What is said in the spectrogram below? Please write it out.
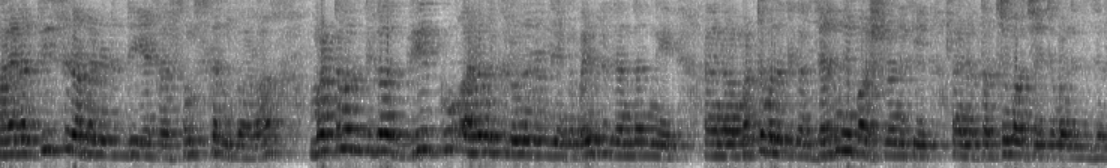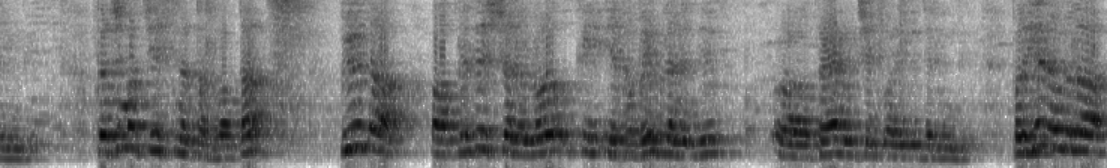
ఆయన తీసుకురాబడినటువంటి యొక్క సంస్కరణ ద్వారా మొట్టమొదటిగా గ్రీకు అరణికులు ఉన్నటువంటి యొక్క బైబిల్ గ్రంథాన్ని ఆయన మొట్టమొదటిగా జర్మనీ భాషలోనికి ఆయన తర్జుమా చేయడం అనేది జరిగింది. తర్జుమా చేసిన తర్వాత వివిధ ప్రదేశాలలోకి ఈ యొక్క బైబిల్ అనేది ప్రయాణం చేయటం అనేది జరిగింది. పదిహేడు వందల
